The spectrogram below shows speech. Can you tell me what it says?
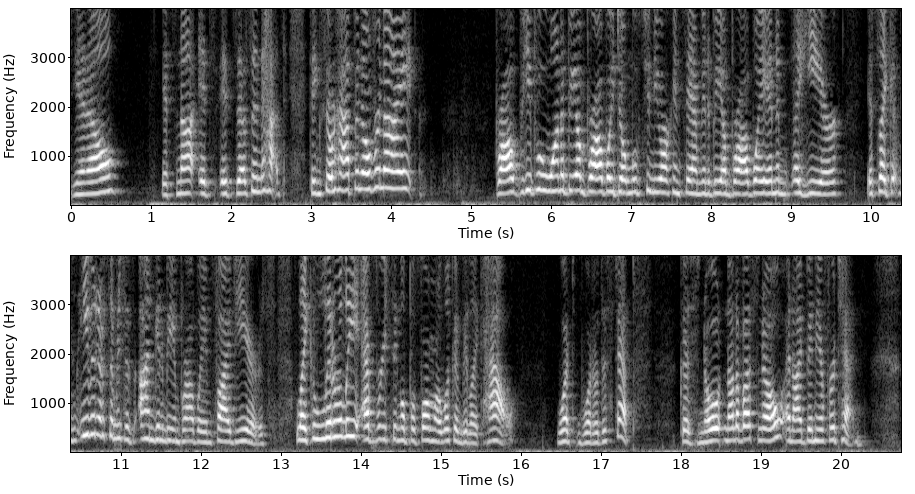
You know, it's not, it's, it doesn't, ha- things don't happen overnight. Broad, people who want to be on Broadway don't move to New York and say, I'm going to be on Broadway in a, a year. It's like, even if somebody says, I'm going to be in Broadway in five years, like literally every single performer will look and be like, how? What, what are the steps? Because no, none of us know, and I've been here for 10.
